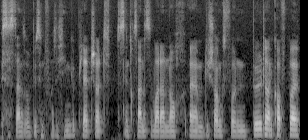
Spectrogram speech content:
ist es dann so ein bisschen vor sich hingeplätschert. Das Interessanteste war dann noch ähm, die Chance von Bülter, ein Kopfball,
